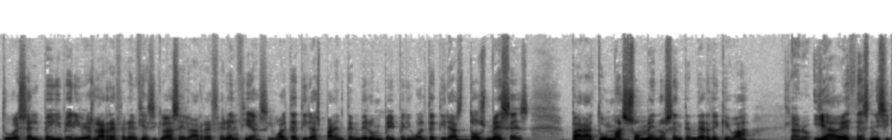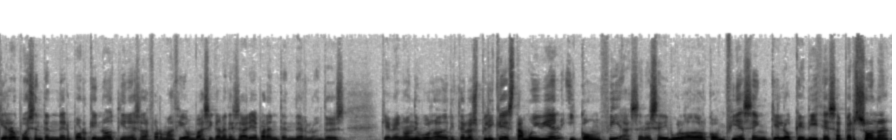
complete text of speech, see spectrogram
tú ves el paper y ves las referencias, y que vas las referencias, igual te tiras para entender un paper, igual te tiras dos meses para tú más o menos entender de qué va. Claro. Y a veces ni siquiera lo puedes entender porque no tienes la formación básica necesaria para entenderlo. Entonces, que venga un divulgador y te lo explique está muy bien y confías en ese divulgador, confías en que lo que dice esa persona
